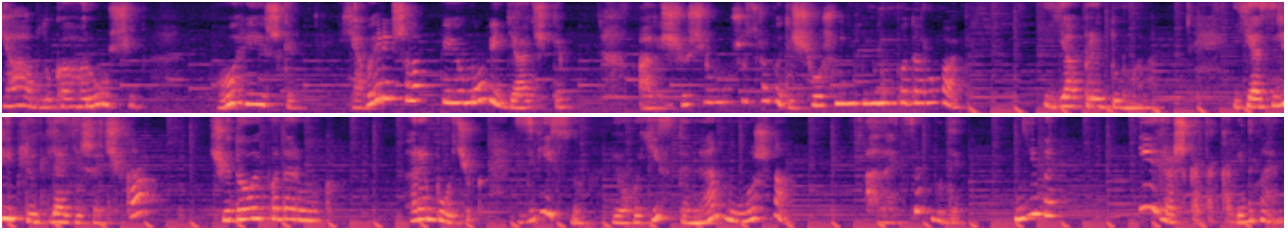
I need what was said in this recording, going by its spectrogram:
яблука, груші, горішки. Я вирішила йому віддячити. Але що ж я можу зробити? Що ж мені йому подарувати? Я придумала. Я зліплю для їжачка чудовий подарунок. Грибочок. Звісно, його їсти не можна. Але це буде ніби іграшка така від мене.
